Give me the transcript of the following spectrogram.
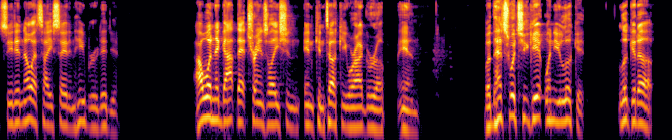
so you didn't know that's how you say it in Hebrew, did you? I wouldn't have got that translation in Kentucky where I grew up in. But that's what you get when you look it. Look it up.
